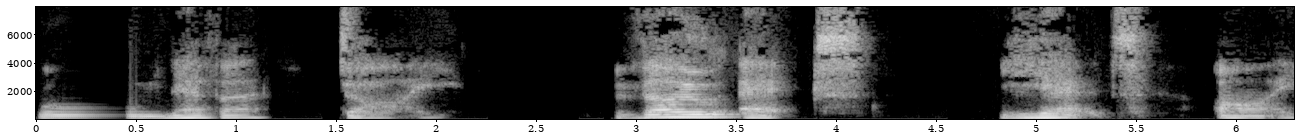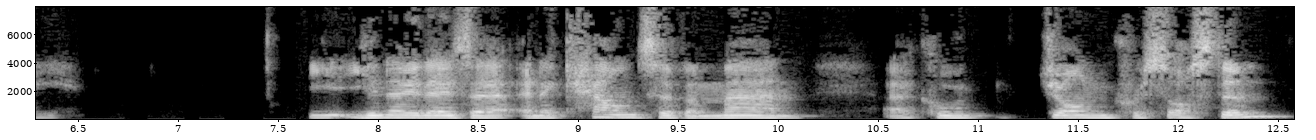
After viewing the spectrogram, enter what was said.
will never die. Though X, yet I you, you know, there's a, an account of a man uh, called John Chrysostom,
